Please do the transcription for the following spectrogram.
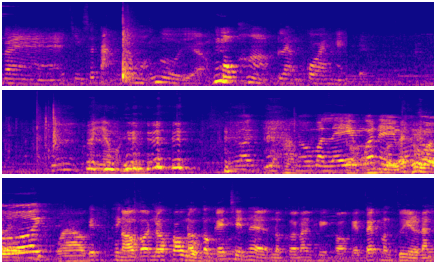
và chị sẽ tặng cho mỗi người à, một hộp làm quà. Đây nha mọi người mà lem quá nè mọi người. Wow cái thấy nó có cái nó, nó quần- có cái trên này nó có đang cái có cái tép bằng tuy nó đang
